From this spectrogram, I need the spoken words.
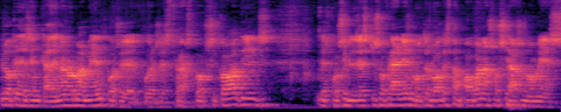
el que desencadena normalment pues, eh, pues, els trastorns psicòtics, les possibles esquizofrènies, moltes voltes tampoc van associats només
